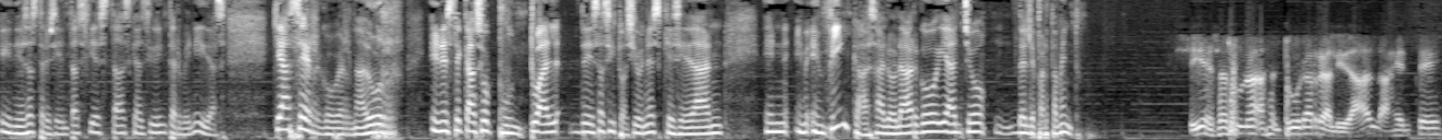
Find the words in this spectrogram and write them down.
en esas 300 fiestas que han sido intervenidas. ¿Qué hacer, gobernador, en este caso puntual de esas situaciones que se dan en, fincas a lo largo y ancho? Del departamento. Sí, esa es una dura realidad. La gente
